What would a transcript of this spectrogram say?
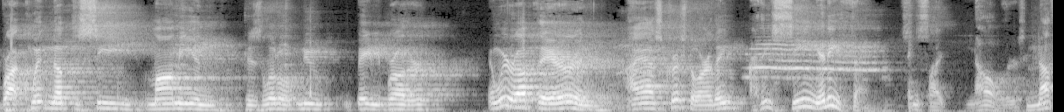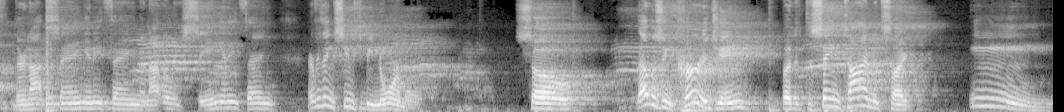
brought Quentin up to see mommy and his little new baby brother. And we were up there, and I asked Crystal, "Are they are they seeing anything?" She's like, "No, there's nothing. They're not saying anything. They're not really seeing anything. Everything seems to be normal." So that was encouraging, but at the same time, it's like, hmm,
